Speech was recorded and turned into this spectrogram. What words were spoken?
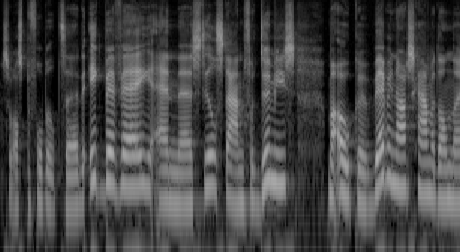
zoals bijvoorbeeld de IKBV en stilstaan voor dummies. Maar ook uh, webinars gaan we dan uh,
